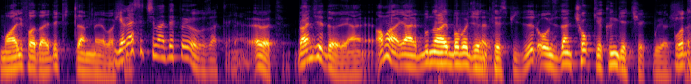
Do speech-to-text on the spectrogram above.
muhalif aday da kitlenmeye başladı. Yerel seçimlerde hep öyle olur zaten yani. Evet. Bence de öyle yani. Ama yani bu Nuray Babacan'ın tespitidir. O yüzden çok yakın geçecek bu yarış. Bu arada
